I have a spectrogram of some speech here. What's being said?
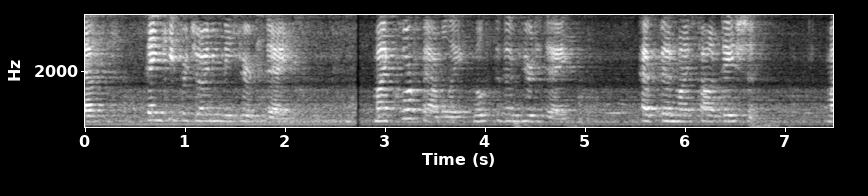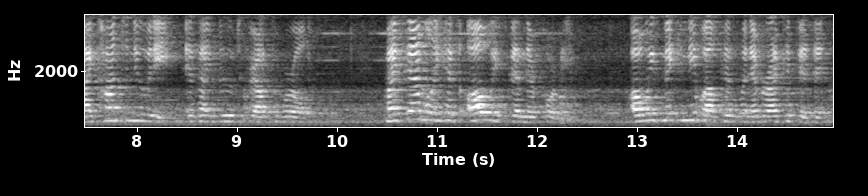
Guests, thank you for joining me here today. My core family, most of them here today, have been my foundation, my continuity as I moved throughout the world. My family has always been there for me, always making me welcome whenever I could visit,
